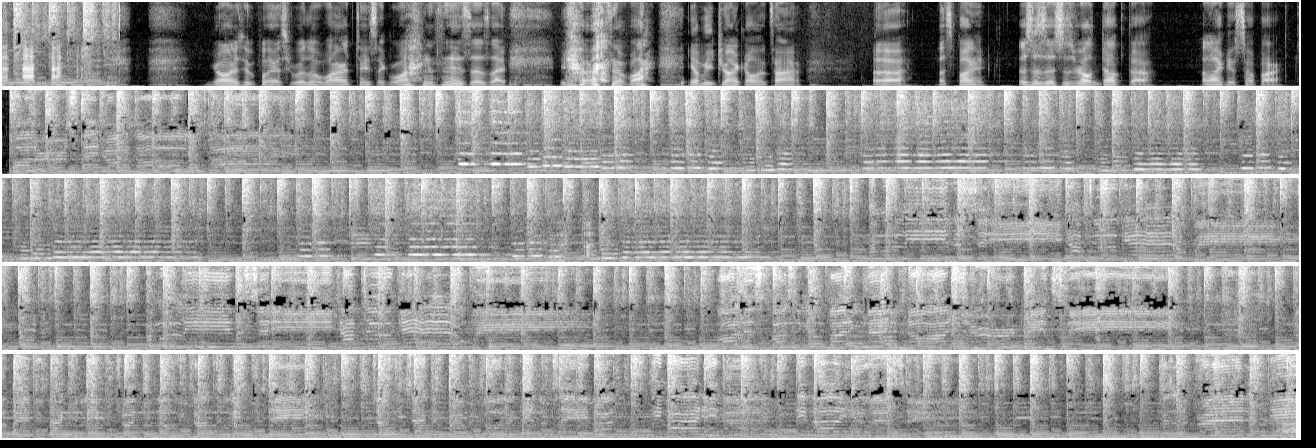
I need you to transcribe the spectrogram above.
Going to a place where the water tastes like wine. this is like, you'll be drunk all the time. Uh, that's funny. This is this is real dope though. I like it so far.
